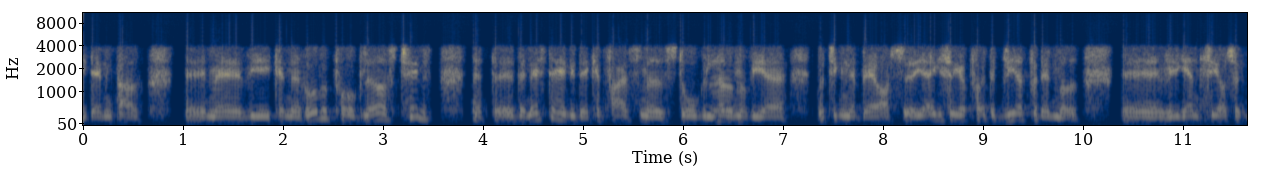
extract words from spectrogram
i den grad. Øh, men vi kan øh, håbe på at glæde os til, at øh, det næste helg det kan fejres med stor glæde, når, vi er, når tingene bærer os. Jeg er ikke sikker på, at det bliver på den måde. Vi vil gerne se os et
